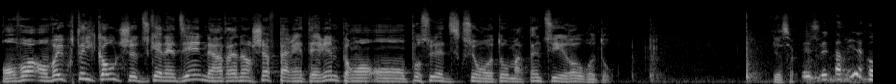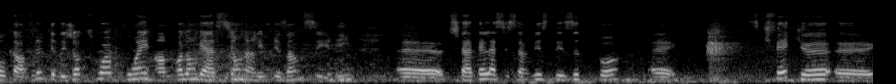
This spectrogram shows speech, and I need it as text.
on, va, on va écouter le coach du Canadien, l'entraîneur-chef par intérim, puis on, poursuit la discussion au retour. Martin, tu iras au retour. Yes, sir. Je vais te parler de Cole Caulfield qui a déjà trois points en prolongation dans les présentes séries. Euh, tu fais appel à ses services, n'hésite pas. Euh, ce qui fait que euh,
